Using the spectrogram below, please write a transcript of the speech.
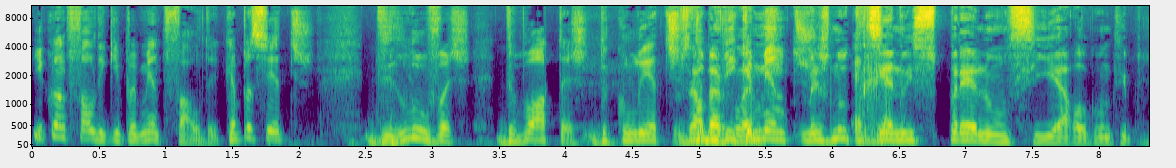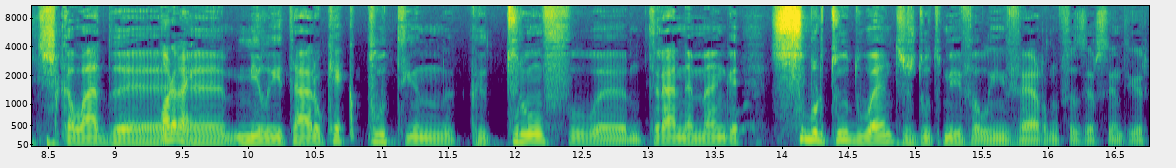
E quando falo de equipamento, falo de capacetes, de luvas, de botas, de coletes, de medicamentos. Lemos, mas no etc. terreno isso pré-anuncia algum tipo de escalada eh, militar? O que é que Putin, que trunfo eh, terá na manga, sobretudo antes do temível inverno fazer sentir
